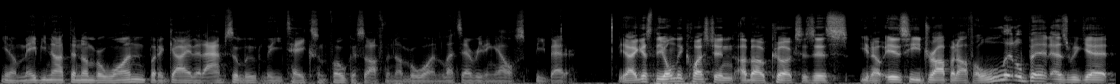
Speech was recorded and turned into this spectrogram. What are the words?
you know, maybe not the number one, but a guy that absolutely takes some focus off the number one, lets everything else be better. Yeah, I guess the only question about Cooks is this, you know, is he dropping off a little bit as we get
